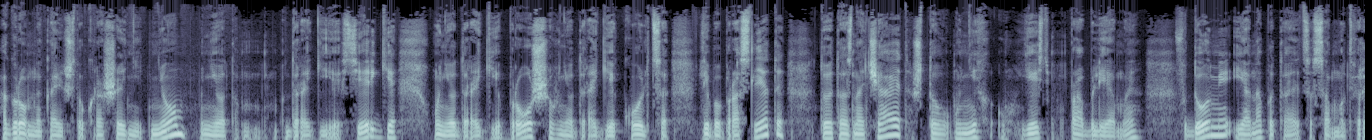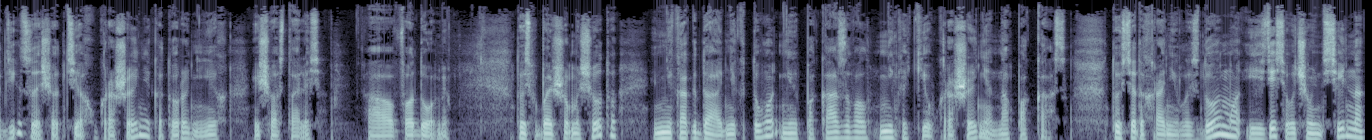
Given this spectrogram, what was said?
огромное количество украшений днем, у нее там дорогие серьги, у нее дорогие броши, у нее дорогие кольца, либо браслеты, то это означает, что у них есть проблемы в доме, и она пытается самоутвердиться за счет тех украшений, украшений, которые у них еще остались а, в доме. То есть, по большому счету, никогда никто не показывал никакие украшения на показ. То есть это хранилось дома, и здесь очень сильно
